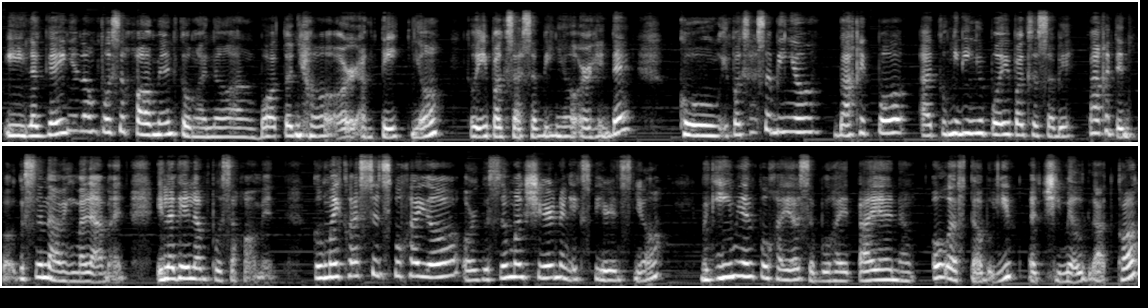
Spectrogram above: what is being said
Ilagay nyo lang po sa comment kung ano ang boto nyo or ang take nyo, kung ipagsasabi nyo or hindi. Kung ipagsasabi nyo, bakit po? At kung hindi nyo po ipagsasabi, bakit din po? Gusto naming malaman. Ilagay lang po sa comment. Kung may questions po kayo or gusto mag-share ng experience nyo, Mag-email po kayo sa buhaytayan ng ofw at gmail.com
